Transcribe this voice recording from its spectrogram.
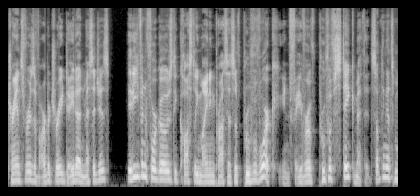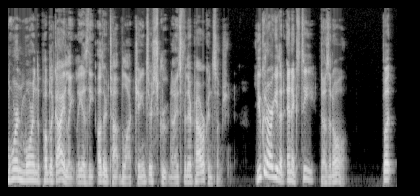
transfers of arbitrary data and messages. It even foregoes the costly mining process of proof of work in favor of proof of stake methods, something that's more and more in the public eye lately as the other top blockchains are scrutinized for their power consumption. You could argue that NXT does it all. But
